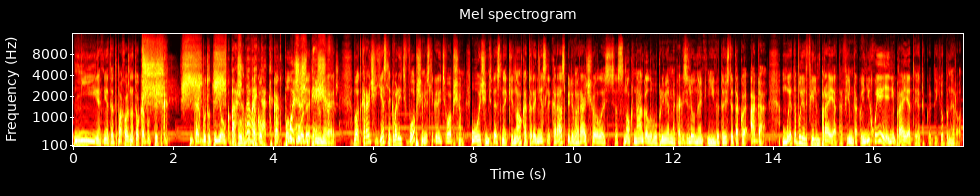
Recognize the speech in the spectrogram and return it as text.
Нет, нет, это похоже на то, как будто ты, как будто ты елку Паша, по давай как, так. как полгода и умираешь. Вот, короче, если говорить в общем, если говорить в общем, очень интересное кино, которое несколько раз переворачивалось с ног на голову, примерно как зеленая книга. То есть ты такой, ага, это будет фильм про это. Фильм такой, нихуя я не про это. Я такой, да ебаный рот.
